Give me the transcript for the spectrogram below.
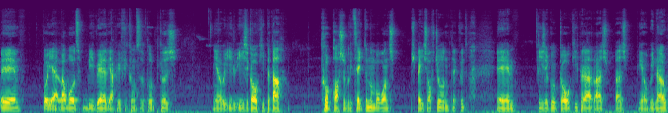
Um, but yeah, I would be really happy if he comes to the club because, you know, he, he's a goalkeeper that could possibly take the number one space off Jordan Pickford. Um, he's a good goalkeeper, as as you know we know,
